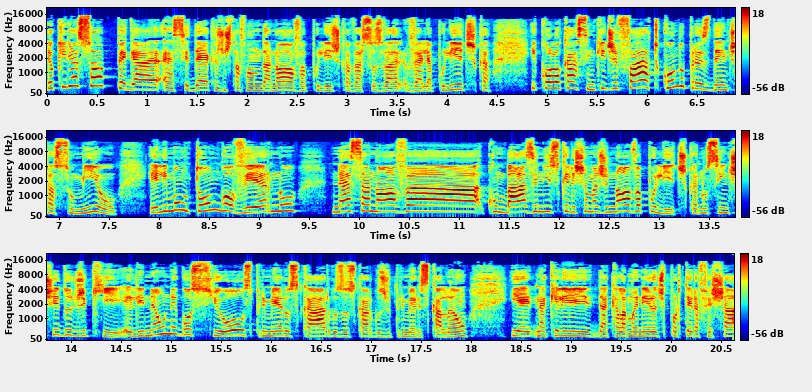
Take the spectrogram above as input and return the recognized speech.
Eu queria só pegar essa ideia que a gente está falando da nova política versus velha política e colocar assim: que de fato, quando o presidente assumiu, ele montou um governo nessa nova. com base nisso que ele chama de nova política, no sentido de que ele não negociou os primeiros cargos, os cargos de primeiro escalão, e naquele, naquela maneira de porteira fechada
